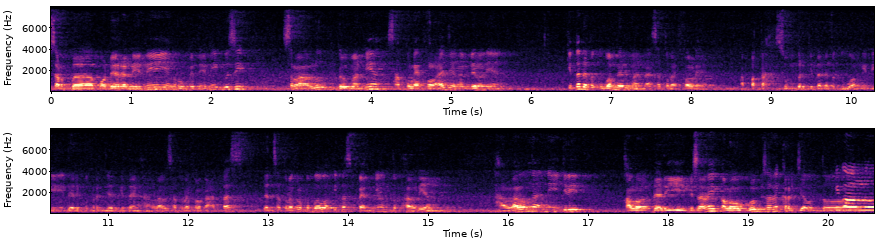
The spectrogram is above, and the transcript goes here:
serba modern ini, yang rumit ini, gue sih selalu pedomannya satu level aja ngambilnya. Kita dapat uang dari mana satu level ya apakah sumber kita dapat uang ini dari pekerjaan kita yang halal satu level ke atas dan satu level ke bawah kita spendnya untuk hal yang halal nggak nih? Jadi kalau dari misalnya kalau gue misalnya kerja untuk Tapi kalau lu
